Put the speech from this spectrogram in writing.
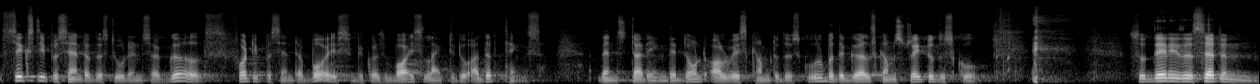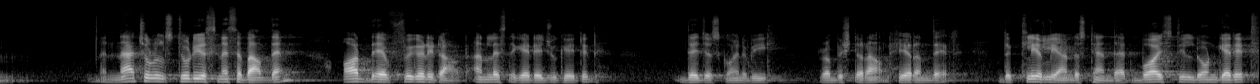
sixty percent of the students are girls, forty percent are boys because boys like to do other things than studying. They don't always come to the school, but the girls come straight to the school So there is a certain natural studiousness about them or they've figured it out. Unless they get educated, they're just going to be rubbished around here and there. They clearly understand that. Boys still don't get it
